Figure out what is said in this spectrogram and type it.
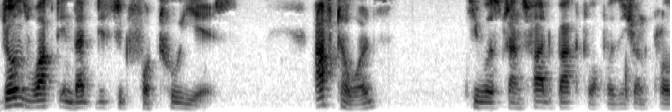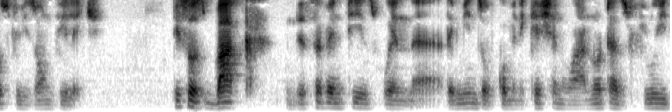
Jones worked in that district for two years. Afterwards, he was transferred back to a position close to his own village. This was back in the 70s when uh, the means of communication were not as fluid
